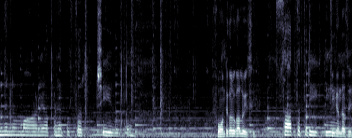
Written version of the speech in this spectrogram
ਮੈਨੂੰ ਹੈ ਆਪਣੇ ਪੁੱਤਰ ਸ਼ਹੀਦ ਤੇ। ਫੋਨ ਤੇ ਕਦੋਂ ਗੱਲ ਹੋਈ ਸੀ? 7 ਤਰੀਕ ਦੀ ਕੀ। ਕਹਿੰਦਾ ਸੀ?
